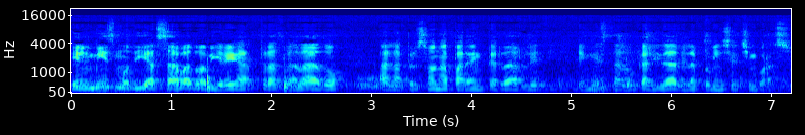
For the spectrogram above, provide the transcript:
el mismo día sábado habría trasladado a la persona para enterrarle en esta localidad de la provincia de Chimborazo.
